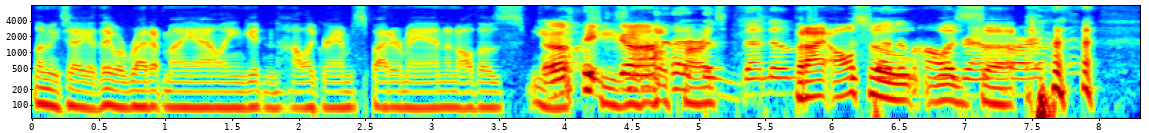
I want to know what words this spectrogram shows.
let me tell you, they were right up my alley and getting hologram Spider Man and all those you know, oh cheesy god, little cards. Venom. But I also was uh,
